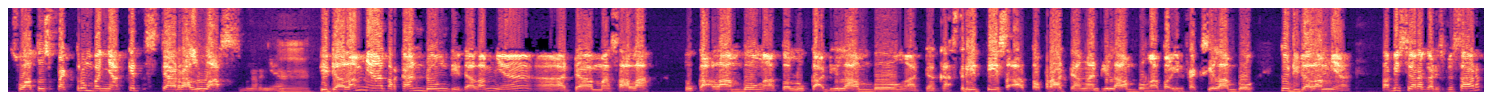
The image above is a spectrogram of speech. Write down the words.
suatu spektrum penyakit secara luas sebenarnya. Hmm. Di dalamnya terkandung di dalamnya uh, ada masalah tukak lambung atau luka di lambung, ada gastritis atau peradangan di lambung atau infeksi lambung itu di dalamnya. Tapi secara garis besar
